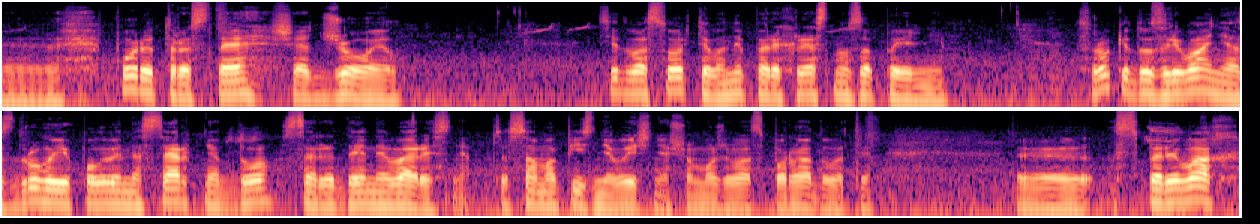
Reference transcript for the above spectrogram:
Е, Поряд росте ще Джоел. Ці два сорти вони перехресно запильні. Сроки дозрівання з другої половини серпня до середини вересня. Це сама пізня вишня, що може вас порадувати. Е, З переваг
